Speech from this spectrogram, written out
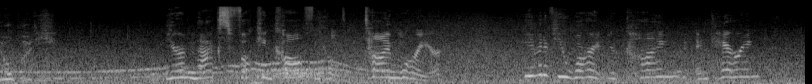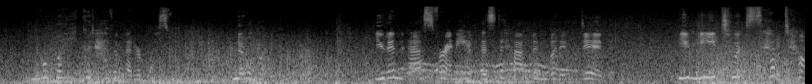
Nobody. You're Max fucking Caulfield, Time Warrior. Even if you weren't, you're kind and caring. Nobody could have a better best friend. Nobody. You didn't ask for any of this to happen, but it did. You need to accept how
